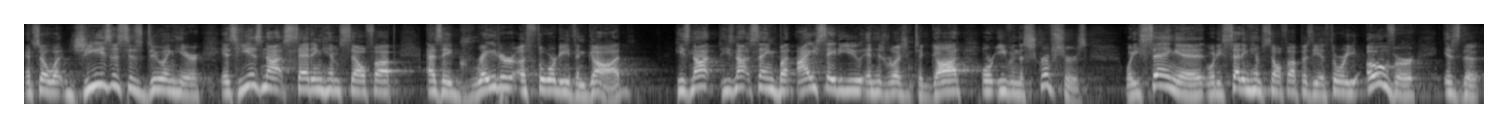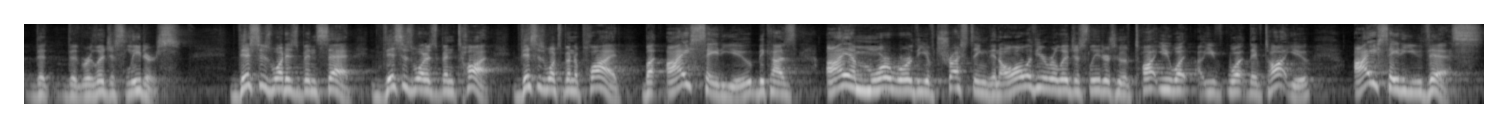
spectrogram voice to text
And so, what Jesus is doing here is he is not setting himself up as a greater authority than God. He's not, he's not saying, But I say to you in his relation to God or even the scriptures. What he's saying is, what he's setting himself up as the authority over is the, the, the religious leaders. This is what has been said. This is what has been taught. This is what's been applied. But I say to you, because I am more worthy of trusting than all of your religious leaders who have taught you what, what they've taught you, I say to you this.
